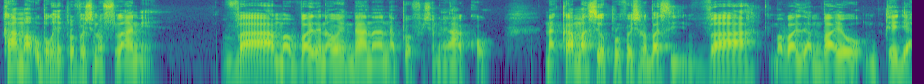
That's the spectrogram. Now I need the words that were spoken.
kama upo kwenye professional fulani vaa mavazi yanayoendana na professional yako. Na kama sio professional basi vaa mavazi ambayo mteja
